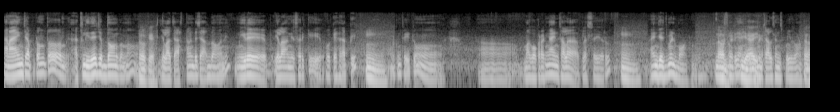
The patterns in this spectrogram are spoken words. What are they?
అని ఆయన చెప్పడంతో యాక్చువల్లీ ఇదే చెప్దాం అనుకున్నాం. ఓకే. ఇలా చేస్తానంటే చేద్దామని మీరే ఇలా అనేసరికి ఓకే హ్యాపీ. అనుకుని చేయటం మాకు ఒక రకంగా ఆయన చాలా ప్లస్ అయ్యారు. Mm. ఆయన జడ్జ్మెంట్ బాగుంటుంది. చాలా సెన్సిబుల్గా ఉంటుంది.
